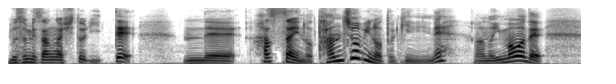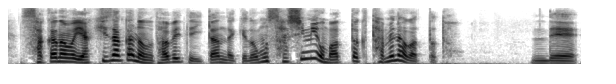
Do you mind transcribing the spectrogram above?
娘さんが一人いて、んで、8歳の誕生日の時にね、あの、今まで魚は焼き魚を食べていたんだけども、刺身を全く食べなかったと。んで、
